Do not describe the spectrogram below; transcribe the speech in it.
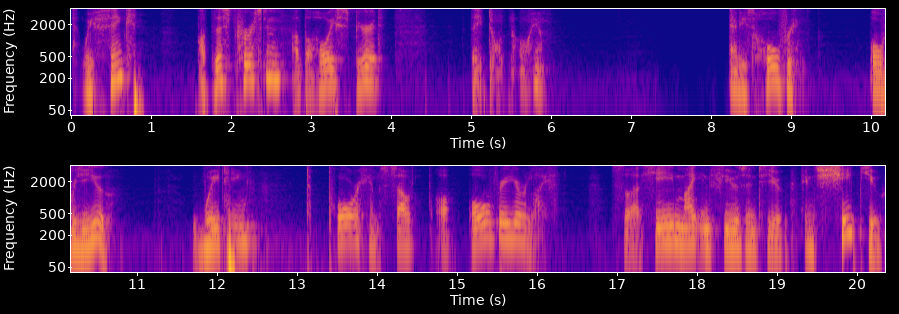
And we think of this person, of the Holy Spirit, they don't know him. And he's hovering over you, waiting to pour himself up over your life so that he might infuse into you and shape you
